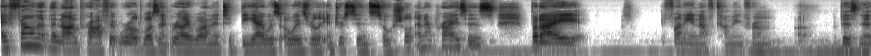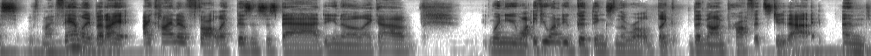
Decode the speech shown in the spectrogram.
I found that the nonprofit world wasn't really I wanted to be. I was always really interested in social enterprises, but I, funny enough, coming from business with my family, but I I kind of thought like business is bad, you know, like uh, when you want if you want to do good things in the world like the nonprofits do that and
